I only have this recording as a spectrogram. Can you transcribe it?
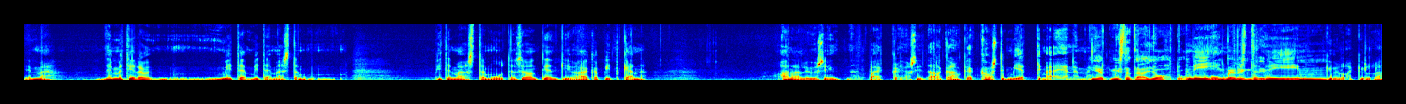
En mä, en mä tiedä, miten, miten, mä sitä, miten mä sitä muuten. Se on tietenkin aika pitkän analyysin paikka, jos siitä alkaa kauheasti miettimään enemmän. Niin, että mistä tämä johtuu? Niin, mistä, niin mm. kyllä, kyllä.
